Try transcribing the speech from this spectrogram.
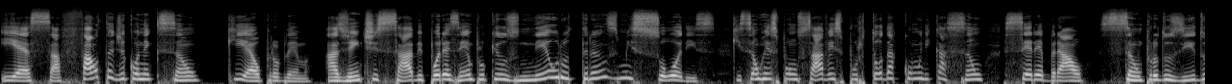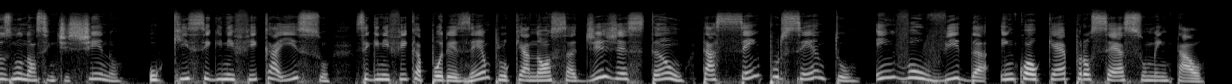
E essa falta de conexão que é o problema. A gente sabe, por exemplo, que os neurotransmissores, que são responsáveis por toda a comunicação cerebral, são produzidos no nosso intestino. O que significa isso? Significa, por exemplo, que a nossa digestão está 100% envolvida em qualquer processo mental.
